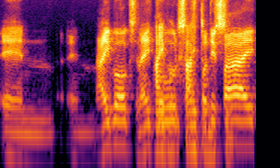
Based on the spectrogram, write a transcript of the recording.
en, en iVoox, en iTunes, Spotify.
